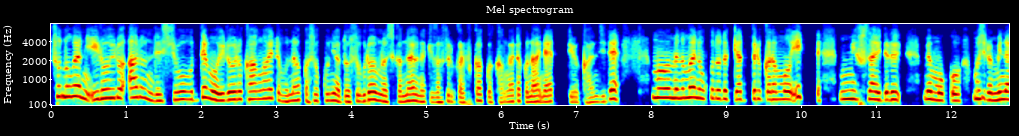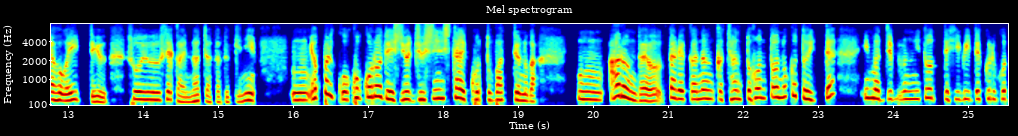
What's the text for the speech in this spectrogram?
その上にいろいろあるんでしょう。でもいろいろ考えてもなんかそこにはどす黒いものしかないような気がするから深くは考えたくないねっていう感じで、もう目の前のことだけやってるからもういいって耳塞いでる目もこう、むしろ見ない方がいいっていう、そういう世界になっちゃった時に、うん、やっぱりこう心で受信したい言葉っていうのがうん、あるんだよ。誰かなんかちゃんと本当のこと言って、今自分にとって響いてくる言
